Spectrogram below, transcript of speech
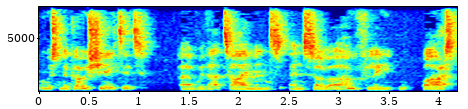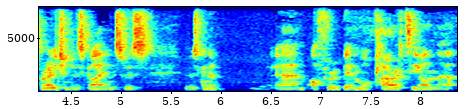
almost negotiated uh, with that time, and and so uh, hopefully our aspiration for this guidance was it was going to um, offer a bit more clarity on that.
